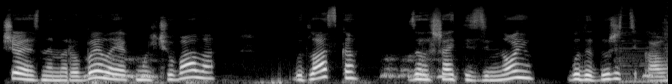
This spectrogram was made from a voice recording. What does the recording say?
що я з ними робила, як мульчувала. Будь ласка, залишайтесь зі мною, буде дуже цікаво.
